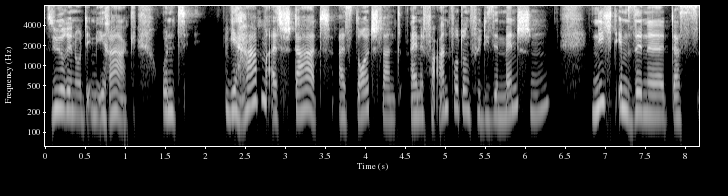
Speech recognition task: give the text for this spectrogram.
Syrien und im Irak. Und wir haben als Staat, als Deutschland eine Verantwortung für diese Menschen, nicht im Sinne, dass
